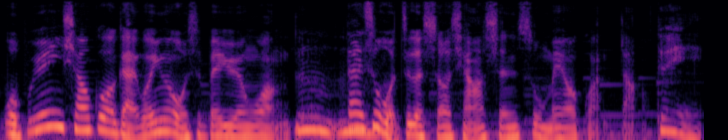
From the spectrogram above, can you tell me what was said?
我不愿意消过改过，因为我是被冤枉的。嗯嗯但是我这个时候想要申诉，没有管道。对，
